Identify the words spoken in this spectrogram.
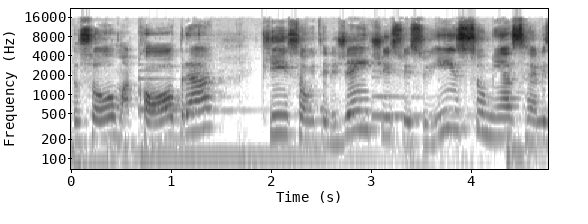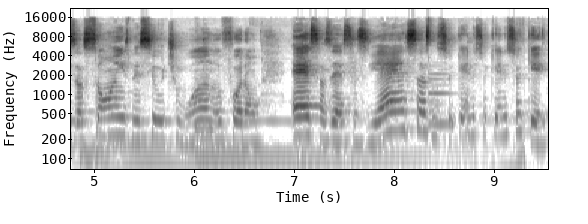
eu sou uma cobra que sou inteligente, isso, isso isso. Minhas realizações nesse último ano foram essas, essas e essas, não sei o que, não sei o que, não sei o que.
